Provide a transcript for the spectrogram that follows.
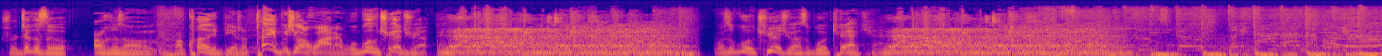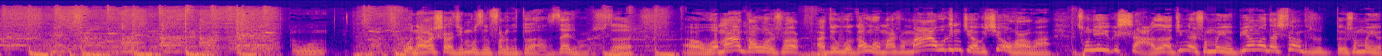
说这个时候，二和尚把筷子一别说，太不像话了，我过去劝劝。我是过去劝劝，还是过看看？我我那会儿上节目时候发了个段子，这种是，呃，我妈跟我说，啊，对我跟我妈说，妈，我给你讲个笑话吧。从前有个傻子，就爱说没有，别人问他上，他说都说没有；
